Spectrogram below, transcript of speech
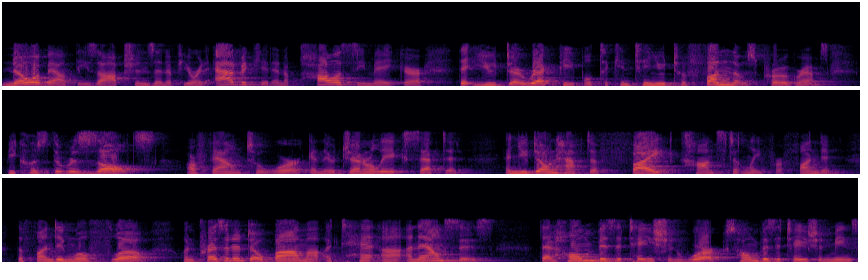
know about these options, and if you're an advocate and a policymaker, that you direct people to continue to fund those programs because the results are found to work and they're generally accepted. And you don't have to fight constantly for funding. The funding will flow. When President Obama uh, announces that home visitation works, home visitation means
